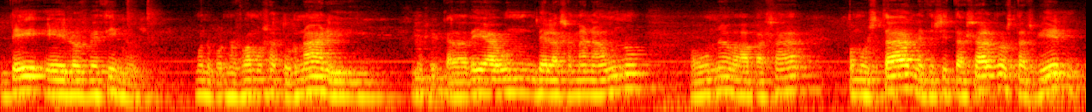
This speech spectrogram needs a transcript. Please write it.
de eh, los vecinos. Bueno, pues nos vamos a turnar y cada día un, de la semana uno o una va a pasar, ¿cómo estás? ¿Necesitas algo? ¿Estás bien?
